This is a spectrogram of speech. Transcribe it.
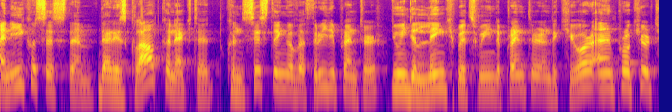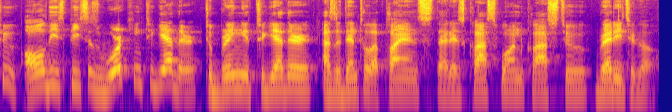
an ecosystem that is cloud connected, consisting of a 3D printer, doing the link between the printer and the Cure and Procure 2. All these pieces working together to bring it together as a dental appliance that is class 1, class 2, ready to go.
